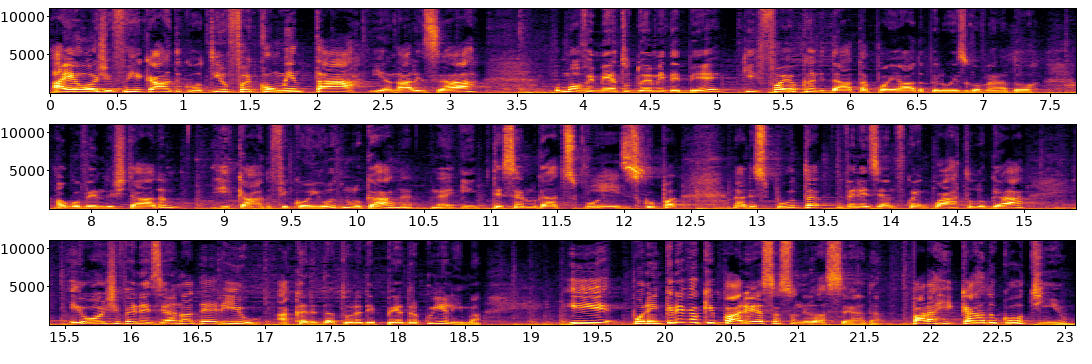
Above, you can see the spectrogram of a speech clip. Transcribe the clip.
Aí hoje o Ricardo Coutinho foi comentar e analisar o movimento do MDB, que foi o candidato apoiado pelo ex-governador ao governo do estado. Ricardo ficou em último lugar, né? né em terceiro lugar disputa, desculpa, na disputa. Veneziano ficou em quarto lugar. E hoje Veneziano aderiu à candidatura de Pedro Cunha Lima. E, por incrível que pareça, Sonila Lacerda, para Ricardo Coutinho,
